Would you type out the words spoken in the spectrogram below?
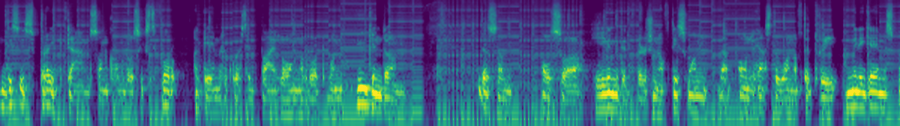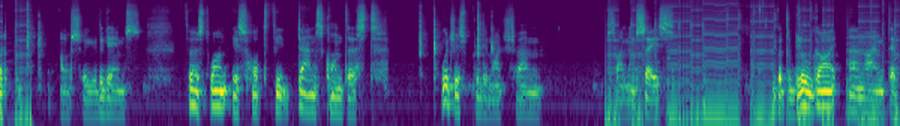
This is Breakdance on Commodore 64, a game requested by Long Rod von Hugendon. There's um, also a limited version of this one that only has the one of the three minigames, but I'll show you the games. First one is Hot Feet Dance Contest, which is pretty much um, Simon Says. You got the blue guy and I'm the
